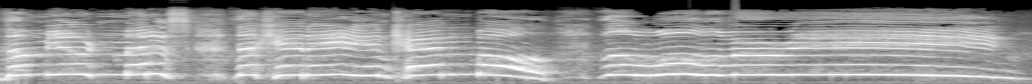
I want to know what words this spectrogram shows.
The Mutant Menace, the Canadian Cannonball, the Wolverine!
